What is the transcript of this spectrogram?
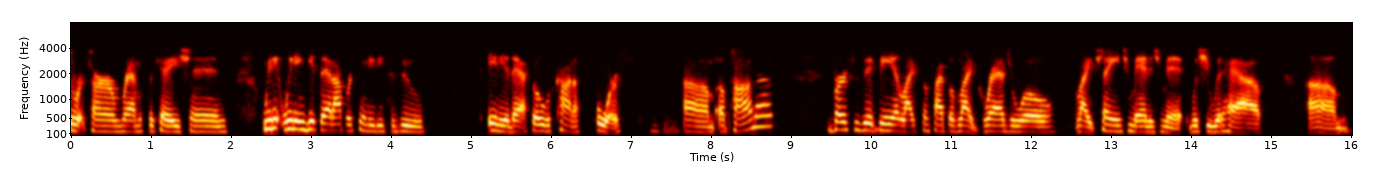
short term ramifications. We didn't we didn't get that opportunity to do any of that, so it was kind of forced mm-hmm. um, upon us versus it being like some type of like gradual like change management, which you would have um,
